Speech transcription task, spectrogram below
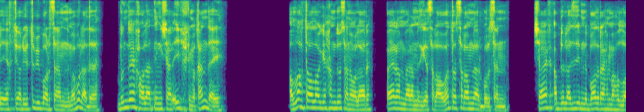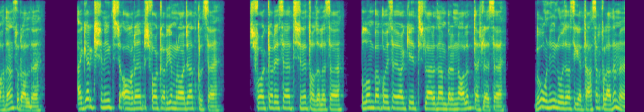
beixtiyor yutib yuborsam nima bo'ladi? Bunday holatning shar'iy hukmi qanday? Alloh taologa hamd va sanolar, payg'ambarimizga salovat va salomlar bo'lsin. Shayx Abdulaziz ibn Boz rahimahullohdan so'raldi. Agar kishining tishi og'rib, shifokorga murojaat qilsa, shifokor esa tishini tozalasa, plomba qo'ysa yoki tishlaridan birini olib tashlasa, bu uning ro'zasiga ta'sir qiladimi?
